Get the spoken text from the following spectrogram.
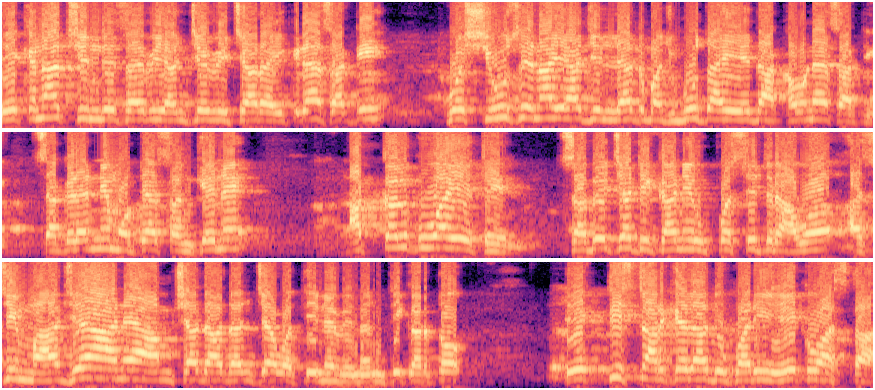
एकनाथ शिंदे साहेब यांचे विचार ऐकण्यासाठी व शिवसेना या जिल्ह्यात मजबूत आहे हे दाखवण्यासाठी सगळ्यांनी मोठ्या संख्येने अक्कलकुवा येथे सभेच्या ठिकाणी उपस्थित राहावं अशी माझ्या आणि आमच्या दादांच्या वतीने विनंती करतो. एकतीस तारखेला दुपारी एक वाजता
